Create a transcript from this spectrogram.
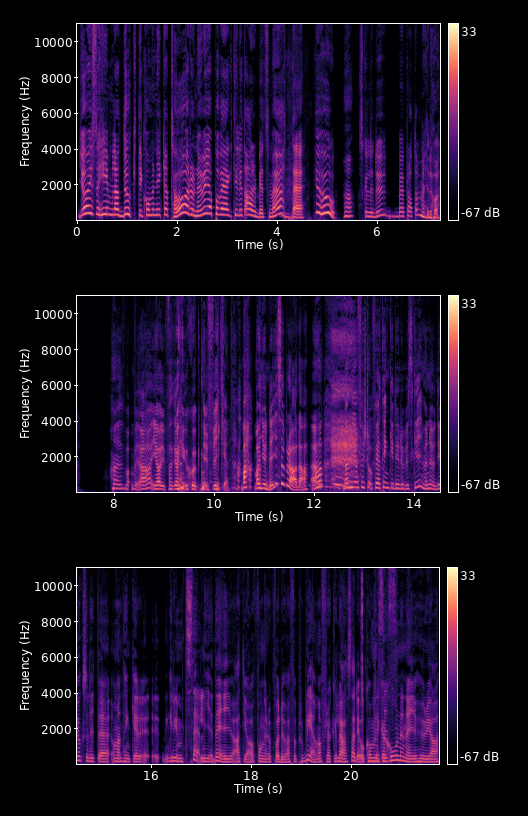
jag är så himla duktig kommunikatör och nu är jag på väg till ett arbetsmöte. Juhu! Ja. Skulle du börja prata med mig då? Ja, jag, fast jag är ju sjukt nyfiken. Va, vad gör dig så bra då? Ja. Men jag förstår, för jag tänker det du beskriver nu, det är också lite, om man tänker eh, grymt sälj, det är ju att jag fångar upp vad du har för problem och försöker lösa det. Och kommunikationen är ju hur jag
